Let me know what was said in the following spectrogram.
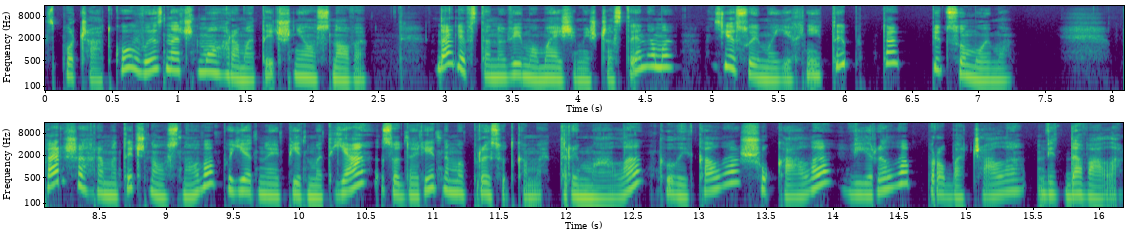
Спочатку визначимо граматичні основи. Далі встановімо межі між частинами, з'ясуємо їхній тип та підсумуємо. Перша граматична основа поєднує підмет я з однорідними присудками тримала, кликала, шукала, вірила, пробачала, віддавала.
